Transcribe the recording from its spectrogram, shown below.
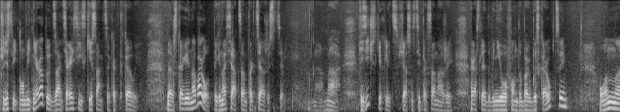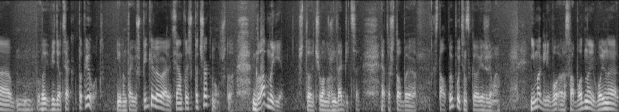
Что действительно, он ведь не ратует за антироссийские санкции как таковые. Даже скорее наоборот, перенося центр тяжести на физических лиц, в частности персонажей расследования его фонда борьбы с коррупцией, он э, ведет себя как патриот. И в интервью Шпигелю Алексей Анатольевич подчеркнул, что главное, что, чего нужно добиться, это чтобы столпы путинского режима не могли свободно и вольно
